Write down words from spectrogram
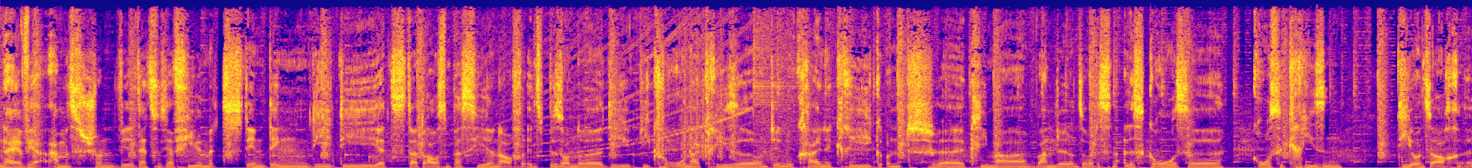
Naja, wir haben es schon, wir setzen uns ja viel mit den Dingen, die, die jetzt da draußen passieren, auch insbesondere die, die Corona-Krise und den Ukraine-Krieg und äh, Klimawandel und so weiter. Das sind alles große, große Krisen die uns auch äh,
